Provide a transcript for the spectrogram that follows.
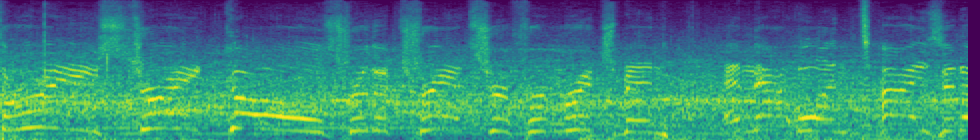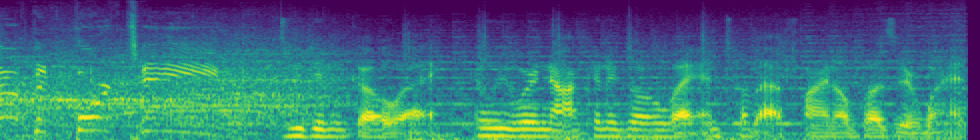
Three straight goals for the transfer from Richmond, and that one ties it up at 14. We didn't go away, and we were not going to go away until that final buzzer went.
